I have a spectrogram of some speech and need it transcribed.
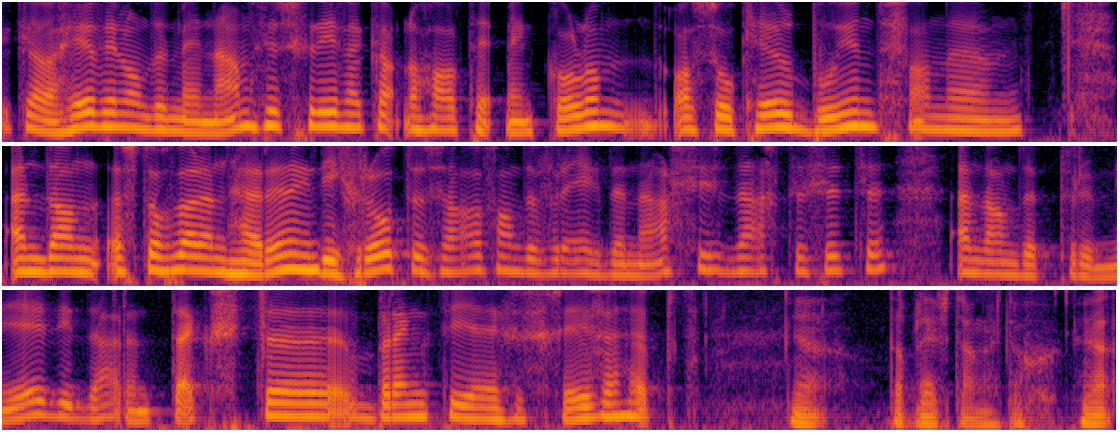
ik heb heel veel onder mijn naam geschreven. Ik had nog altijd mijn column. Dat was ook heel boeiend. Van, uh, en dan is toch wel een herinnering, die grote zaal van de Verenigde Naties daar te zitten. En dan de premier die daar een tekst uh, brengt die jij geschreven hebt. Ja, dat blijft hangen toch? Ja,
